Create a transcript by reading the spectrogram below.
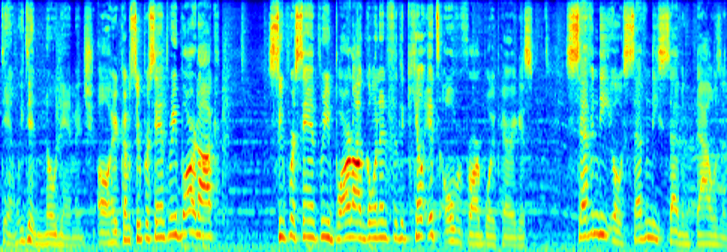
damn, we did no damage. Oh, here comes Super Saiyan 3 Bardock. Super Saiyan 3 Bardock going in for the kill. It's over for our boy Paragus. 70, oh, 77,000.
